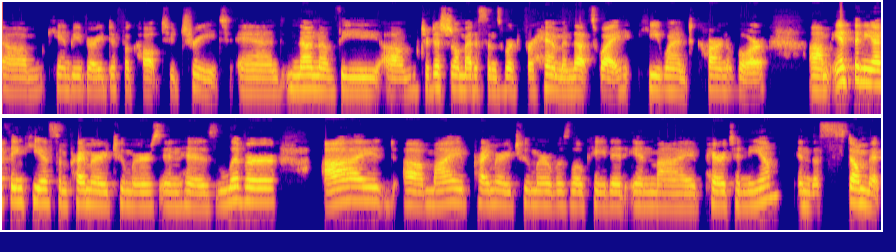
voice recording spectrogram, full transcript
um, can be very difficult to treat, and none of the um, traditional medicines worked for him, and that's why he went carnivore. Um, Anthony, I think he has some primary tumors in his liver, I uh, my primary tumor was located in my peritoneum, in the stomach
